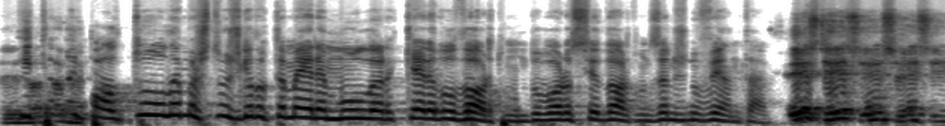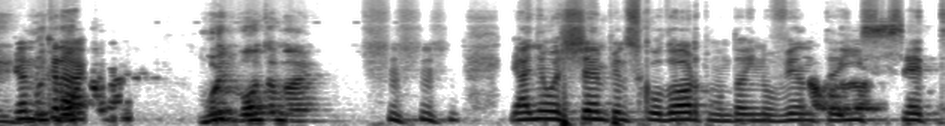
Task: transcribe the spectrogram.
É, e também, Paulo, tu lembras-te de um jogador que também era Müller, que era do Dortmund, do Borussia Dortmund, dos anos 90? Sim, sim, sim. sim, sim. Grande craque. Muito bom também. Ganhou a Champions com o Dortmund em 97,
